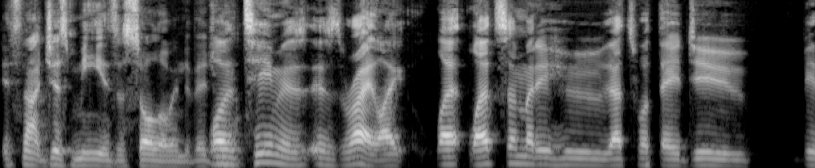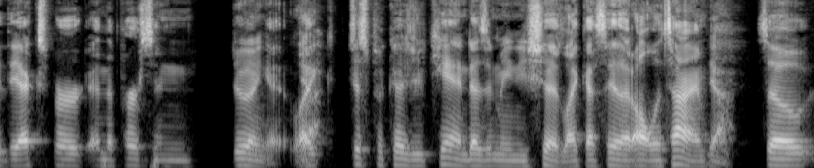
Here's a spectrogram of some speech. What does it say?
it's not just me as a solo individual Well, the team is is right. Like let let somebody who that's what they do be the expert and the person doing it. Yeah. Like just because you can doesn't mean you should. Like I say that all the time. Yeah. So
